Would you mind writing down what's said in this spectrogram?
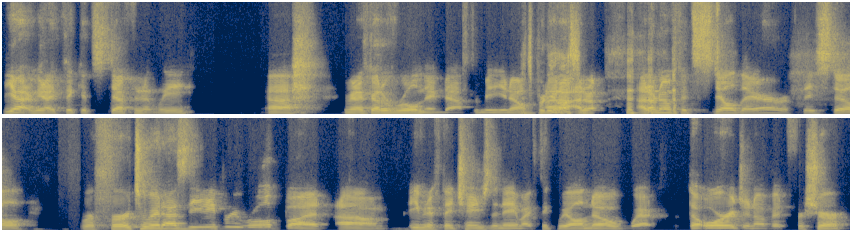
yeah, I mean, I think it's definitely. Uh, I mean, I've got a rule named after me. You know, it's pretty I don't- awesome. I don't, I don't know if it's still there or if they still refer to it as the Avery rule, but um, even if they change the name, I think we all know where the origin of it for sure.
